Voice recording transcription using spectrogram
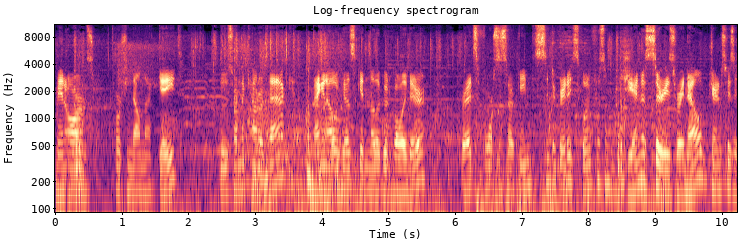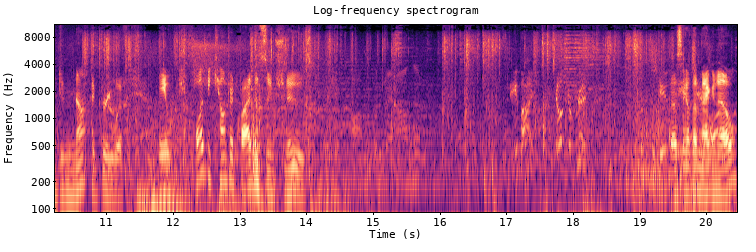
Man arms pushing down that gate. Blue's starting to counterattack. Mangonel does get another good volley there. Red's forces are getting disintegrated. He's going for some Janissaries right now. Janissaries I do not agree with. They will probably be countered by the Zunch News. Does take out the Mangonel.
